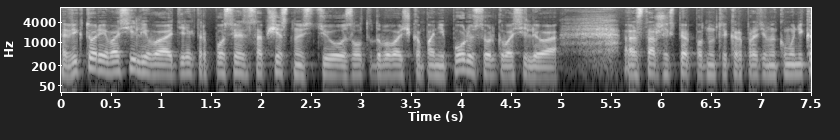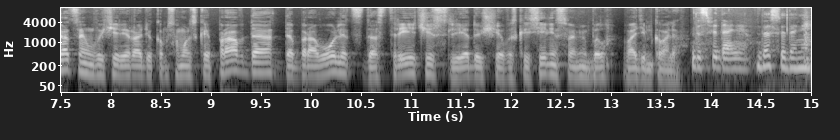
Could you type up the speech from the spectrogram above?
Виктория Васильева, директор по связи с общественностью золотодобывающей компании «Полюс», Ольга Васильева, э, старший эксперт по внутрикорпоративным коммуникациям, в эфире радио «Комсомольская правда», доброволец. До встречи в следующее воскресенье. С вами был Вадим Ковалев. До свидания. До свидания.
